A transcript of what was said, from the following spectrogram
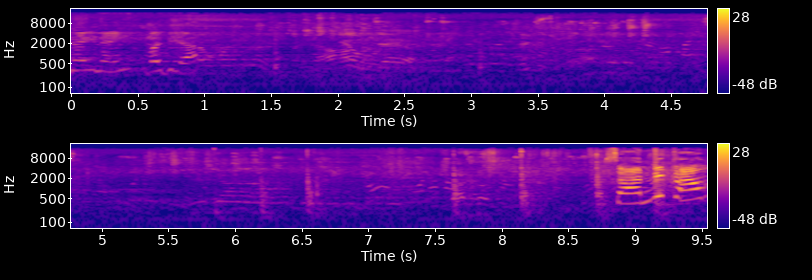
नहीं नहीं बढ़िया सानवी काम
